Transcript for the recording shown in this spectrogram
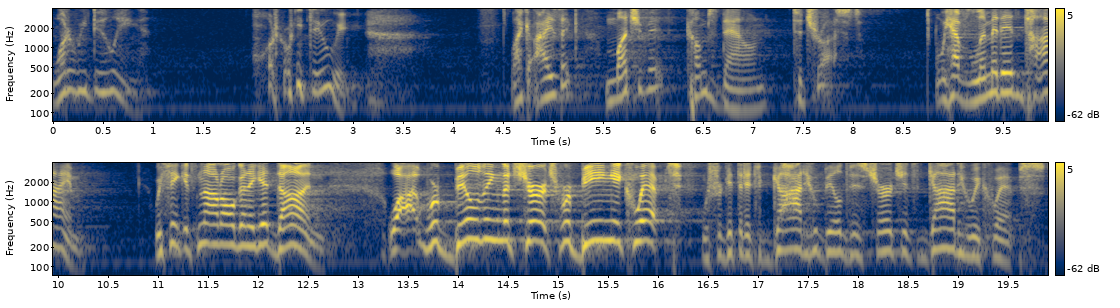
what are we doing? What are we doing? Like Isaac, much of it comes down to trust. We have limited time. We think it's not all going to get done. We're building the church, we're being equipped. We forget that it's God who builds his church, it's God who equips.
